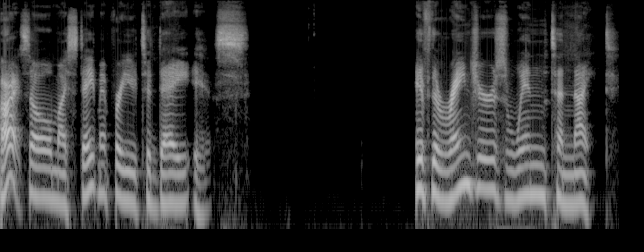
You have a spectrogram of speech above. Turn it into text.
All right. So my statement for you today is if the Rangers win tonight,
